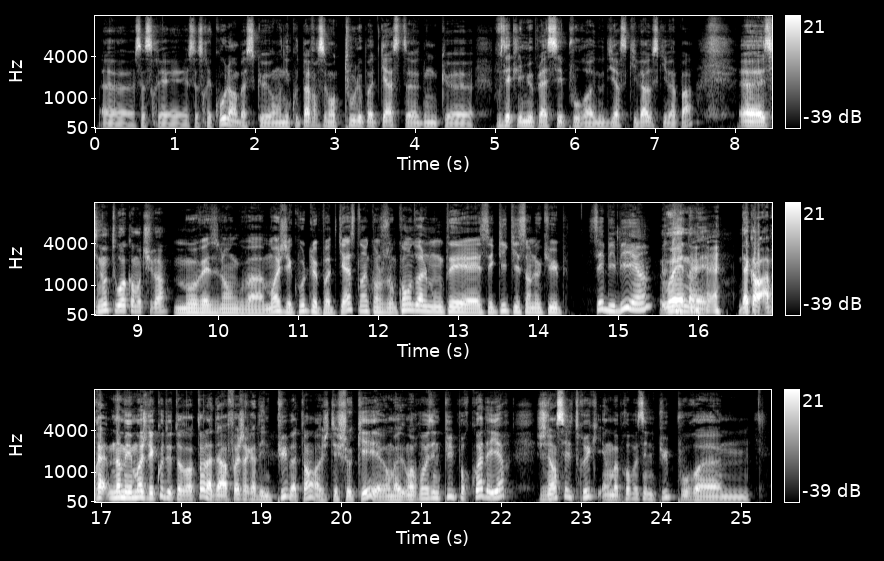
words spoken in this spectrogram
ça serait, ça serait cool, hein, parce qu'on n'écoute pas forcément tout le podcast, donc vous êtes les mieux placés pour nous dire ce qui va ou ce qui va pas. sinon, toi, comment tu vas? Mauvaise langue, va. Moi, j'écoute le podcast, hein, quand, quand on doit le monter, eh, c'est qui qui s'en occupe? Bibi, hein Ouais, non mais. D'accord, après, non mais moi je l'écoute de temps en temps. La dernière fois j'ai regardé une pub, attends, j'étais choqué. On m'a proposé une pub pourquoi d'ailleurs? J'ai lancé le truc et on m'a proposé une pub pour. Euh,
